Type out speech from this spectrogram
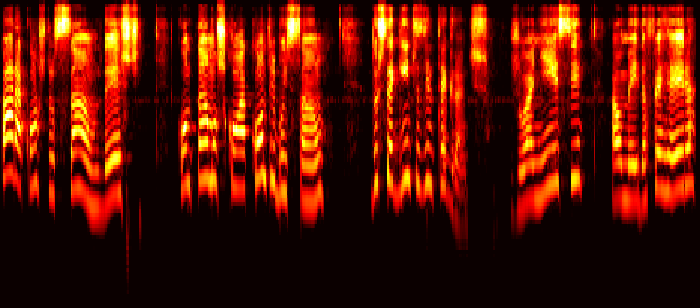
Para a construção deste, contamos com a contribuição dos seguintes integrantes: Joanice Almeida Ferreira,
